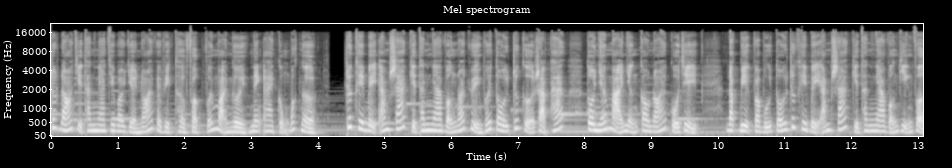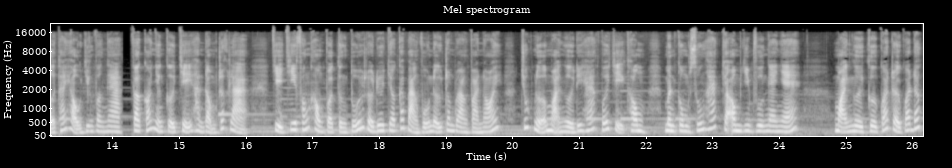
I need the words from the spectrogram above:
Trước đó, chị Thanh Nga chưa bao giờ nói về việc thờ Phật với mọi người nên ai cũng bất ngờ. Trước khi bị ám sát, chị Thanh Nga vẫn nói chuyện với tôi trước cửa rạp hát. Tôi nhớ mãi những câu nói của chị. Đặc biệt vào buổi tối trước khi bị ám sát, chị Thanh Nga vẫn diễn vợ Thái hậu Dương Vân Nga và có những cử chỉ hành động rất lạ. Chị chia phấn hồng vào từng túi rồi đưa cho các bạn vũ nữ trong đoàn và nói, chút nữa mọi người đi hát với chị không, mình cùng xuống hát cho ông Diêm Vương nghe nhé. Mọi người cười quá trời quá đất,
